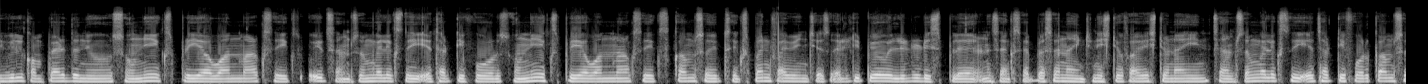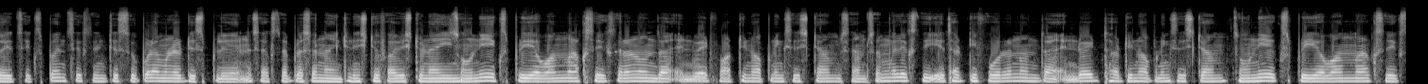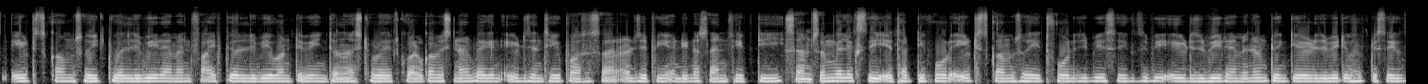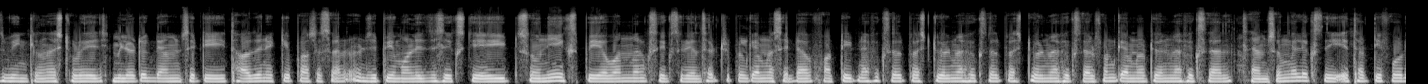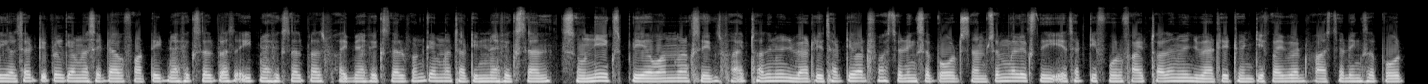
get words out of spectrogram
I will compare the new Sony Xperia 1 Mark 6 with Samsung Galaxy A34. Sony Xperia 1 Mark 6 comes with 6.5 inches LTPO LED display and success ratio 19:5:9. Samsung Galaxy A34 comes with 6.6 inches Super AMOLED display and success ratio 19:5:9. Sony Xperia 1 Mark 6 run on the Android 14 operating system. Samsung Galaxy A34 run on the Android 13 operating system. Sony Xperia 1 Mark 6 it comes with 12 GB RAM and 512GB 1TB internal storage, Qualcomm Snapdragon 8 Gen 3 processor, 8GB Adreno 950. Samsung Galaxy A34 8 comes with 4GB, 6GB, 8GB RAM and 28GB to 56GB internal storage. MediaTek Dimensity 1080 processor, 8GB AMOLED G68. Sony Xperia 1 Mark 6 real set triple camera setup, 48MP plus 12MP plus 12MP front camera, 12MP. Samsung Galaxy A34 real set triple camera setup, 48MP plus 8MP plus 5. Megapixel front camera 13 megapixel Sony Xperia one mark five thousand H battery thirty watt fast charging support Samsung Galaxy A thirty four five thousand mAh battery five watt fast charging support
